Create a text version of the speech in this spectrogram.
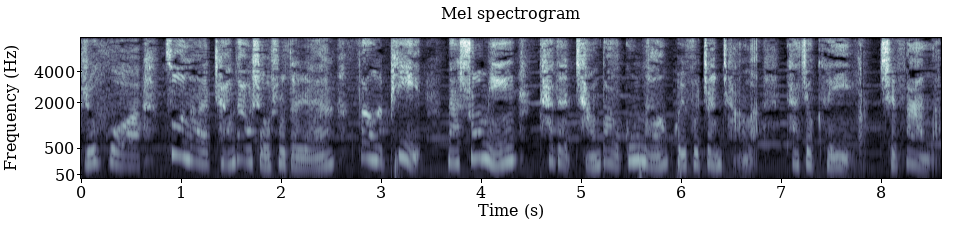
如果做了肠道手术的人放了屁，那说明他的肠道功能恢复正常了，他就可以吃饭了。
